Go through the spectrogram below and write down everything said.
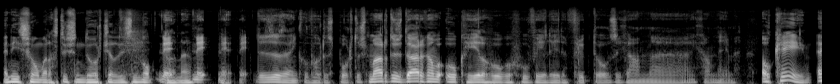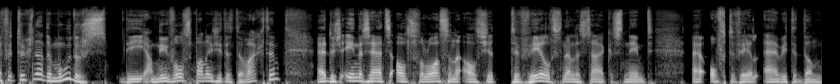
en niet zomaar als tussendoortje. Dat is not Nee, done, hè? nee, nee, nee, dus dat is enkel voor de sporters. Maar dus daar gaan we ook hele hoge hoeveelheden fructose gaan, eh, gaan nemen. Oké, even terug naar de moeders die Ja. nu vol spanning zitten te wachten. Dus enerzijds als volwassene, als je te veel snelle suikers neemt eh, of te veel eiwitten, dan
